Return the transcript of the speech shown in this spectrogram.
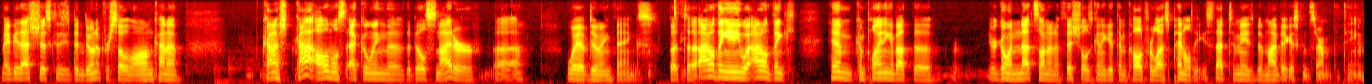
Maybe that's just because he's been doing it for so long, kind of, kind of, kind of almost echoing the the Bill Snyder uh, way of doing things. But uh, I don't think anyway. I don't think him complaining about the you're going nuts on an official is going to get them called for less penalties. That to me has been my biggest concern with the team.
